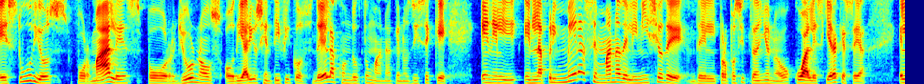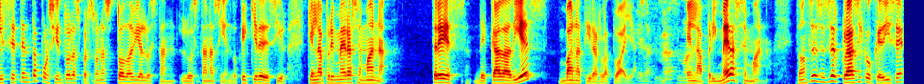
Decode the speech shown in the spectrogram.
estudios formales por journals o diarios científicos de la conducta humana que nos dice que en, el, en la primera semana del inicio de- del propósito de Año Nuevo, cualesquiera que sea, el 70% de las personas todavía lo están, lo están haciendo. ¿Qué quiere decir? Que en la primera semana, 3 de cada 10 van a tirar la toalla. En la primera semana. En la primera semana. Entonces es el clásico que dice,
